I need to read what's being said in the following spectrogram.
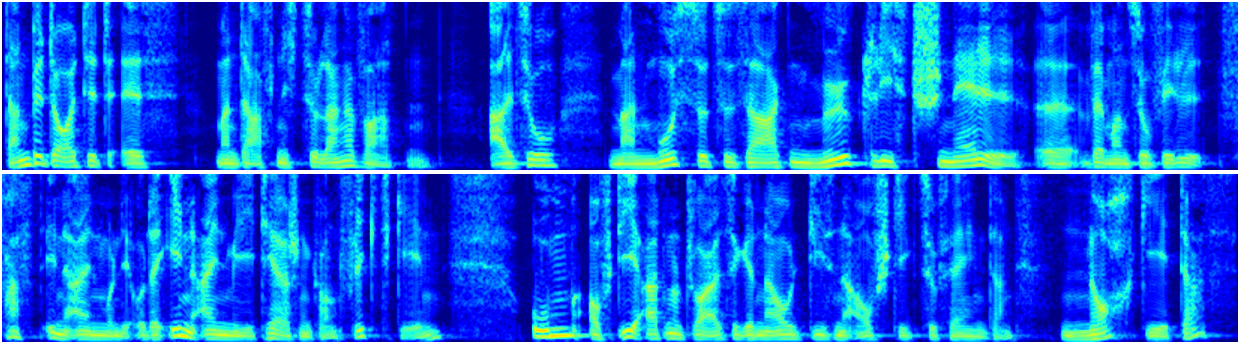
dann bedeutet es, man darf nicht zu lange warten. Also man muss sozusagen möglichst schnell, äh, wenn man so will, fast in einen oder in einen militärischen Konflikt gehen, um auf die Art und Weise genau diesen Aufstieg zu verhindern. Noch geht das,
